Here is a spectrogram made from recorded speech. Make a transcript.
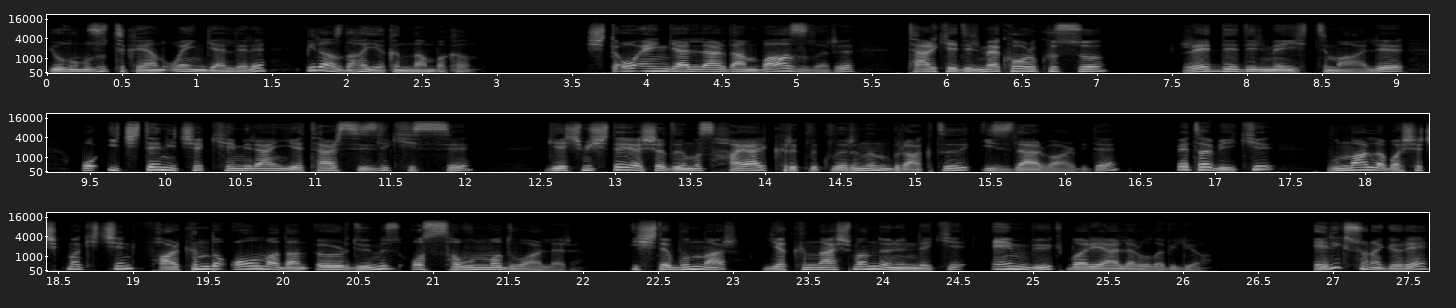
yolumuzu tıkayan o engellere biraz daha yakından bakalım. İşte o engellerden bazıları terk edilme korkusu, reddedilme ihtimali, o içten içe kemiren yetersizlik hissi, geçmişte yaşadığımız hayal kırıklıklarının bıraktığı izler var bir de. Ve tabii ki bunlarla başa çıkmak için farkında olmadan ördüğümüz o savunma duvarları. İşte bunlar yakınlaşmanın önündeki en büyük bariyerler olabiliyor. Erikson'a göre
